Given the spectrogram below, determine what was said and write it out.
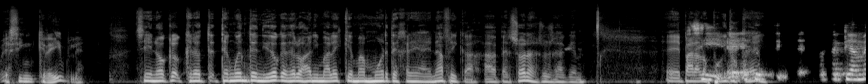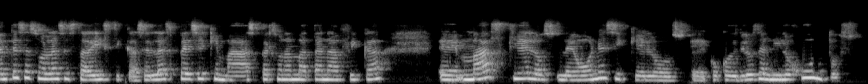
Es increíble. Sí, no, creo, tengo entendido que es de los animales que más muertes generan en África a personas. O sea que... Eh, para los poquitos que hay. Efectivamente, esas son las estadísticas. Es la especie que más personas mata en África eh, más que los leones y que los eh, cocodrilos del Nilo juntos.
